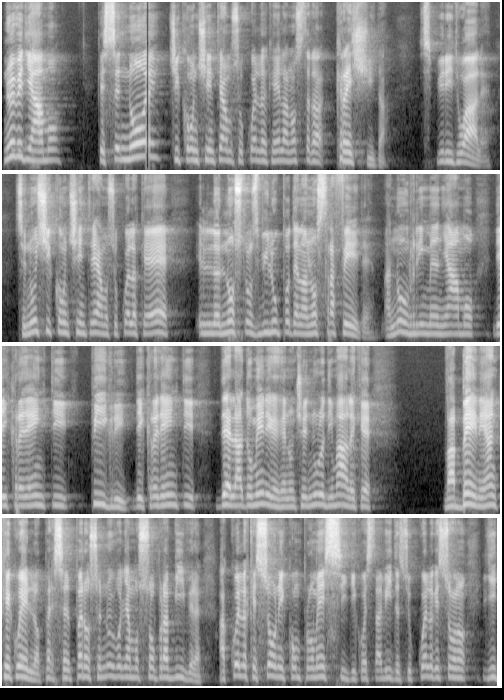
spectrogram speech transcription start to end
Noi vediamo che se noi ci concentriamo su quello che è la nostra crescita spirituale, se noi ci concentriamo su quello che è il nostro sviluppo della nostra fede, ma non rimaniamo dei credenti pigri, dei credenti della domenica che non c'è nulla di male, che va bene anche quello, però se noi vogliamo sopravvivere a quello che sono i compromessi di questa vita, su quello che sono gli,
